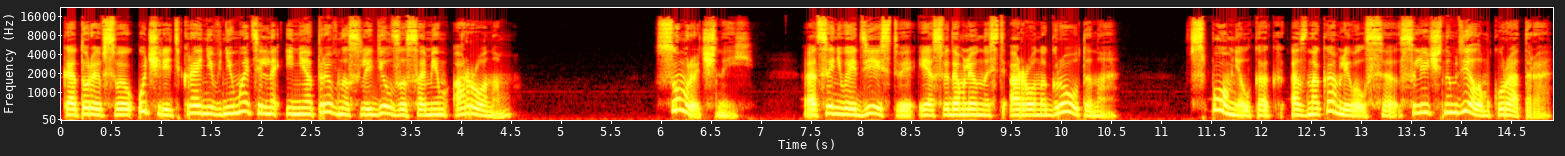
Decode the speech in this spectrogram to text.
который, в свою очередь, крайне внимательно и неотрывно следил за самим Ароном. Сумрачный, оценивая действия и осведомленность Арона Гроутона, вспомнил, как ознакомливался с личным делом куратора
